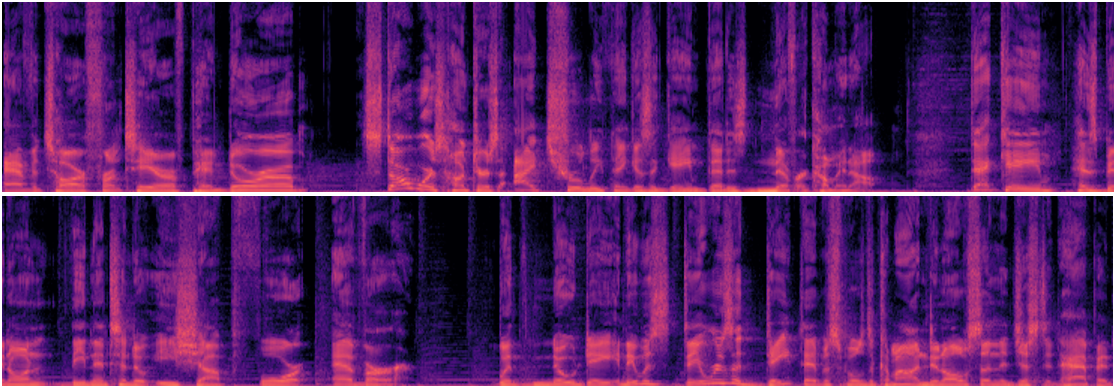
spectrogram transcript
Avatar Frontier of Pandora, Star Wars Hunters, I truly think is a game that is never coming out. That game has been on the Nintendo eShop forever with no date. And it was there was a date that was supposed to come out, and then all of a sudden it just didn't happen.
